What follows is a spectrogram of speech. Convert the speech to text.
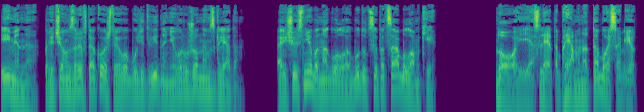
Именно. Причем взрыв такой, что его будет видно невооруженным взглядом. А еще с неба на голову будут сыпаться обломки. Ну, если это прямо над тобой собьют.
